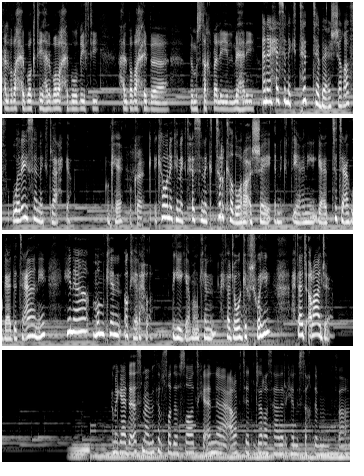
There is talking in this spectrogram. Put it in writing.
هل بضحي بوقتي؟ هل بضحي بوظيفتي؟ هل بضحي بمستقبلي المهني؟ أنا أحس أنك تتبع الشغف وليس أنك تلاحقه. okay؟ okay. كونك أنك تحس أنك تركض وراء الشيء أنك يعني قاعد تتعب وقاعد تعاني هنا ممكن okay لحظة دقيقة ممكن أحتاج أوقف شوي أحتاج أراجع. أنا قاعدة أسمع مثل صدى صوت كأنه عرفت الجرس هذا اللي كان يستخدم في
